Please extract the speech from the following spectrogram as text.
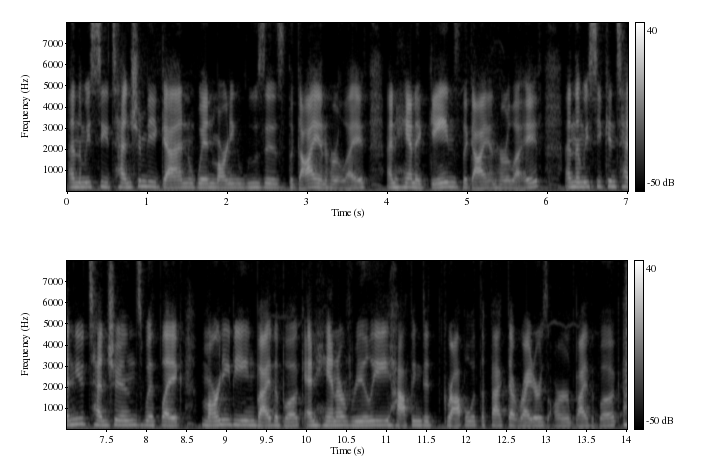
and then we see tension begin when marnie loses the guy in her life and hannah gains the guy in her life. And then we see continued tensions with like marnie being by the book and hannah really having to grapple with the fact that writers aren't by the book.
